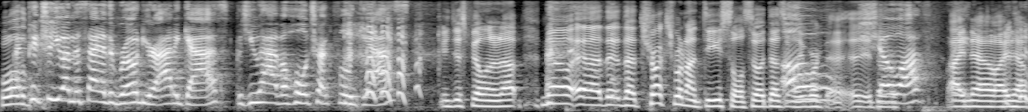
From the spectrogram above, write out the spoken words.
Well, I the- picture you on the side of the road. You're out of gas, but you have a whole truck full of gas. You're just filling it up. No, uh, the the trucks run on diesel, so it doesn't really work. Oh, uh, it show off. I know, I know.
